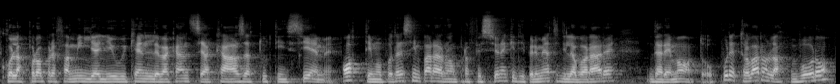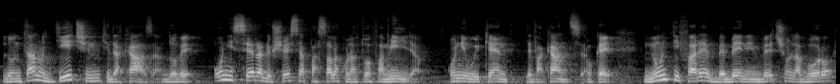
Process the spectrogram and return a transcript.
con la propria famiglia, gli weekend, le vacanze a casa, tutti insieme, ottimo, potresti imparare una professione che ti permetta di lavorare da remoto oppure trovare un lavoro lontano 10 minuti da casa dove ogni sera riusciresti a passarla con la tua famiglia ogni weekend, le vacanze, ok? Non ti farebbe bene invece un lavoro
